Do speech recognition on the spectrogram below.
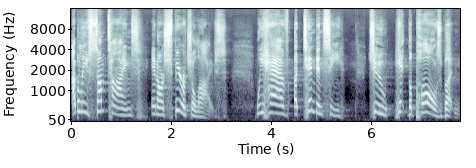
I believe sometimes in our spiritual lives, we have a tendency to hit the pause button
